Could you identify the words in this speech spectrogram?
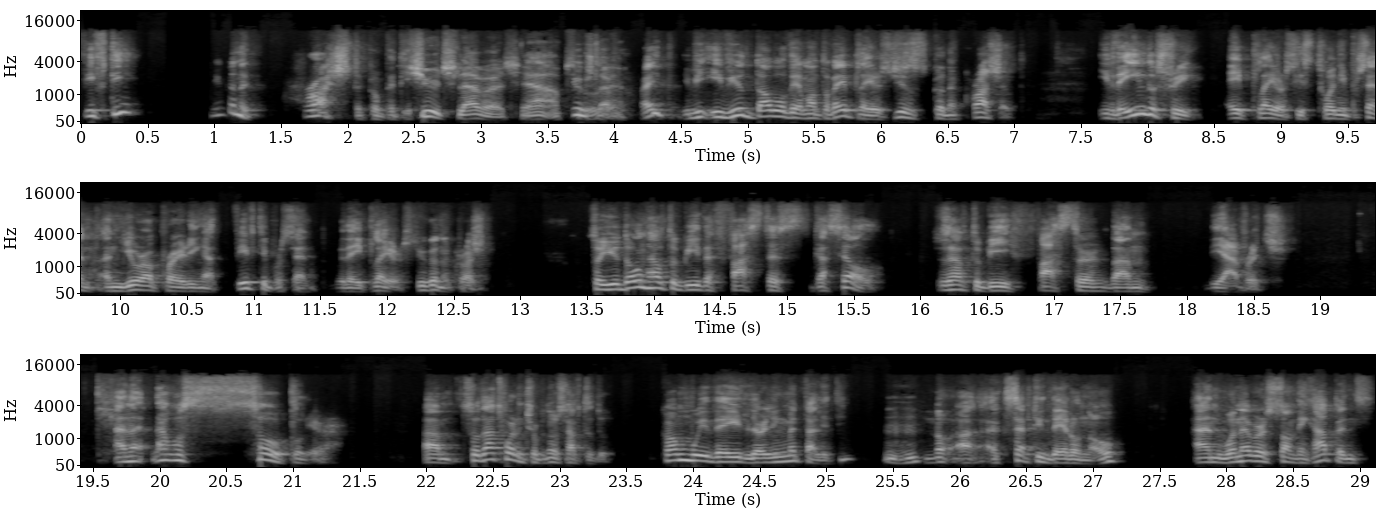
50, you're going to crush the competition. Huge leverage. Yeah, absolutely. Huge leverage, right? If you, if you double the amount of A players, you're just going to crush it. If the industry A players is 20% and you're operating at 50% with A players, you're going to crush it. So you don't have to be the fastest gazelle. You just have to be faster than the average. And that, that was so clear. Um, so that's what entrepreneurs have to do. Come with a learning mentality mm-hmm. no, uh, accepting they don't know. And whenever something happens,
